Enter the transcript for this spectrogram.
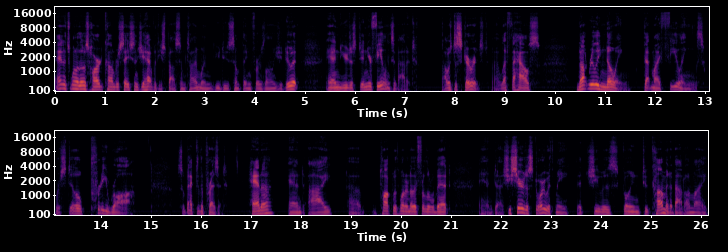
And it's one of those hard conversations you have with your spouse sometime when you do something for as long as you do it and you're just in your feelings about it. I was discouraged. I left the house not really knowing that my feelings were still pretty raw. So back to the present. Hannah and I uh, talked with one another for a little bit, and uh, she shared a story with me that she was going to comment about on my,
